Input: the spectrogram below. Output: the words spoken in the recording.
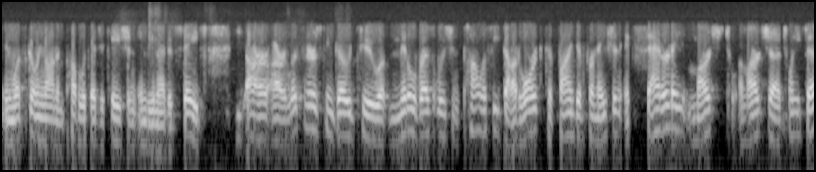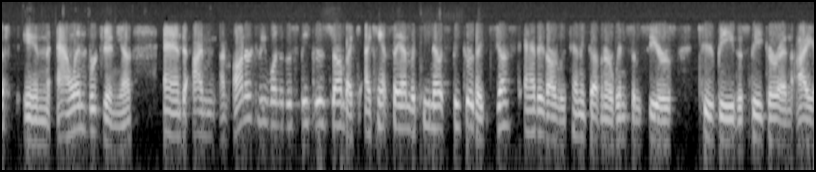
in what's going on in public education in the United States. Our our listeners can go to middleresolutionpolicy.org to find information. It's Saturday, March March uh, 25th in Allen, Virginia. And I'm I'm honored to be one of the speakers, John. But I can't say I'm the keynote speaker. They just added our Lieutenant Governor Winsome Sears to be the speaker, and I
